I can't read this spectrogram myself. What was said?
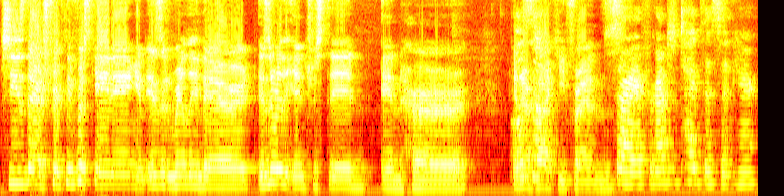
she's there strictly for skating and isn't really there, isn't really interested in her, in Also- her hockey friends. Sorry, I forgot to type this in here.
